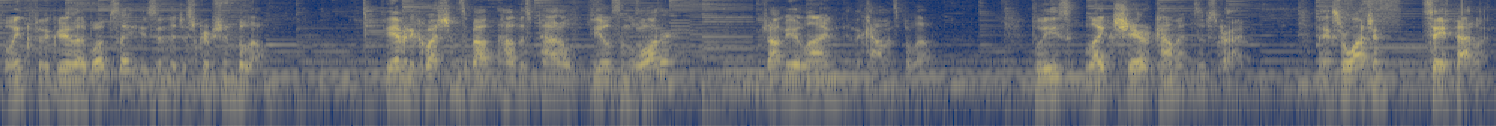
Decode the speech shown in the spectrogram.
The link for the Gearlab website is in the description below. If you have any questions about how this paddle feels in the water, drop me a line in the comments below. Please like, share, comment, and subscribe. Thanks for watching. Safe paddling.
